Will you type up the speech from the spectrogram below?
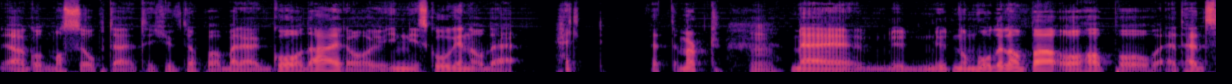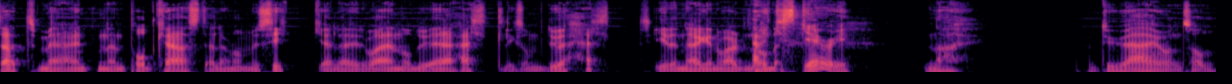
Jeg har gått masse opp til, til Tjuvtrappa, bare gå der og inn i skogen, og det er helt fette mørkt, Mm. med, utenom hodelamper, og ha på et headset med enten en podkast eller noe musikk eller hva enn, og du er helt, liksom, du er helt i din egen verden. Er det ikke scary? Nei. Du er jo en sånn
